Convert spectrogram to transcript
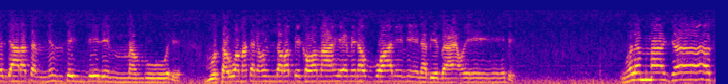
حجارة من سجيل منضود مسومة عند ربك وما هي من الظالمين ببعيد ولما جاءت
